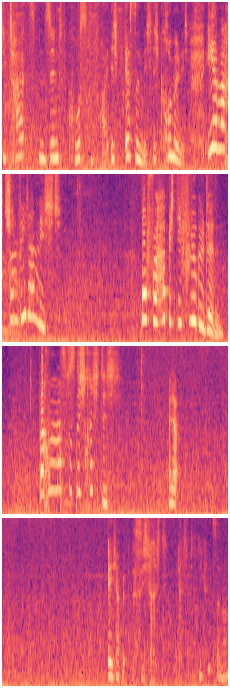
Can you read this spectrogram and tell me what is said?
Die Tasten sind kostenfrei. Ich esse nicht. Ich krümmel nicht. Ihr macht schon wieder nicht. Wofür hab ich die Flügel denn? Warum machst du es nicht richtig? Alter. Ey, ich habe... Das ist richtig, richtig die Krise, ne?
